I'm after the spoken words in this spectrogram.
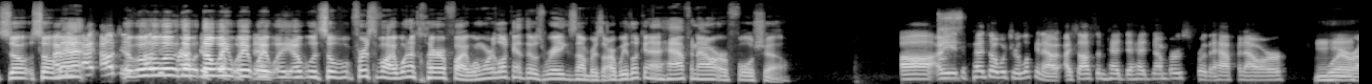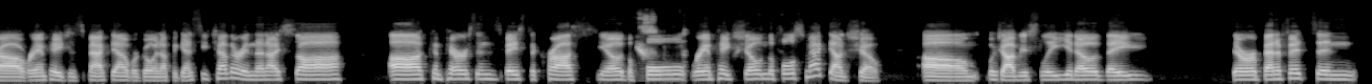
so so I Matt? mean, I, I'll just, Uh, I'll wait, just wait, no, this no, up wait, wait, wait, wait. uh, So first of all, I want to clarify when we're looking at those ratings numbers, are we looking at half an hour or full show? Uh, I mean, it depends on what you're looking at. I saw some head-to-head numbers for the half an hour Mhm. where uh, Rampage and SmackDown were going up against each other, and then I saw uh, comparisons based across, you know, the full Rampage show and the full SmackDown show. Um, which obviously, you know, they there are benefits in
